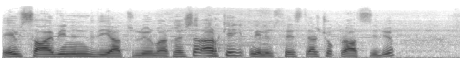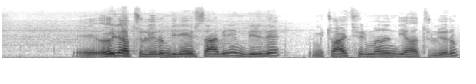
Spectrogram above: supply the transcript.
ev sahibinin diye hatırlıyorum arkadaşlar. Arkaya gitmeyelim. Sesler çok rahatsız ediyor. Ee, öyle hatırlıyorum. Bir ev sahibinin, bir de müteahhit firmanın diye hatırlıyorum.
